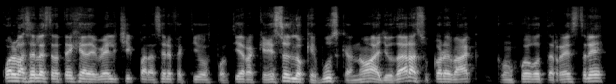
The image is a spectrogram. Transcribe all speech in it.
cuál va a ser la estrategia de Belichick para ser efectivos por tierra, que eso es lo que busca, ¿no? Ayudar a su coreback con juego terrestre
